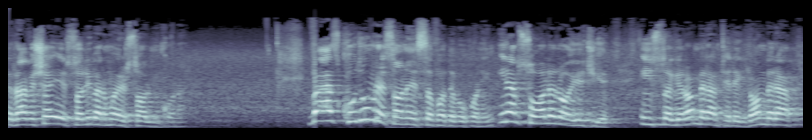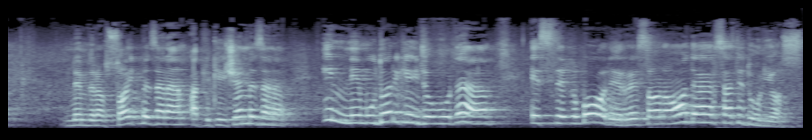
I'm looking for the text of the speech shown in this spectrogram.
روش های ارسالی برای ما ارسال می‌کنن. و از کدوم رسانه استفاده بکنیم؟ اینم سوال رایجیه. اینستاگرام برم تلگرام برم نمی‌دونم سایت بزنم اپلیکیشن بزنم. این نموداری که اینجا بردم استقبال رسانه ها در سطح دنیاست.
